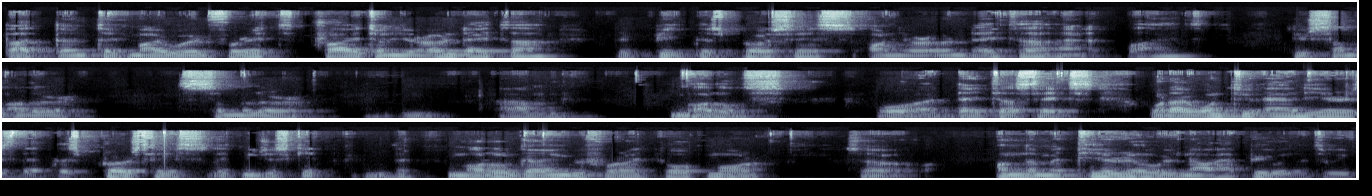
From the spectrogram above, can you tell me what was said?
But don't take my word for it. Try it on your own data, repeat this process on your own data and apply it to some other similar um, models or data sets. What I want to add here is that this process, let me just get the model going before I talk more. So on the material, we're now happy with it. We've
